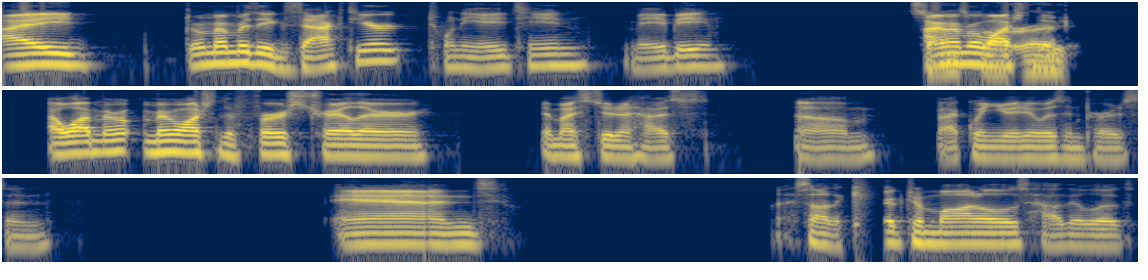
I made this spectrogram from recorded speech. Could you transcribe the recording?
I don't remember the exact year, 2018, maybe. I remember watching the I remember, remember watching the first trailer in my student house, um, back when uni was in person, and I saw the character models, how they looked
